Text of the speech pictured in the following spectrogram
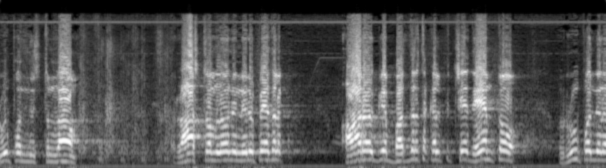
రూపొందిస్తున్నాం. రాష్ట్రంలోని నిరుపేదలకు ఆరోగ్య భద్రత కల్పించే ధ్యేయంతో రూపొందిన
